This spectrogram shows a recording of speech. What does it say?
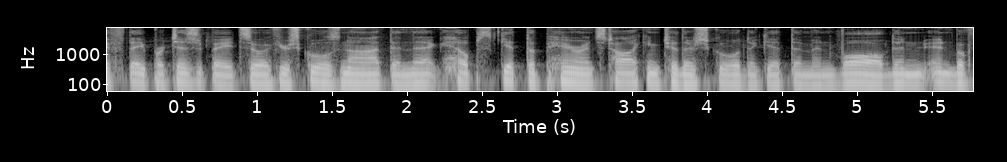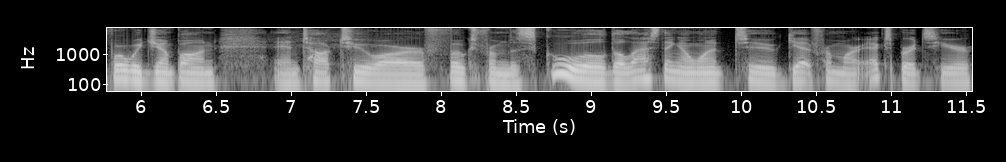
if they participate. So if your school's not, then that helps get the parents talking to their school to get them involved. And, and before we jump on and talk to our folks from the school, the last thing I want to get from our experts here,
